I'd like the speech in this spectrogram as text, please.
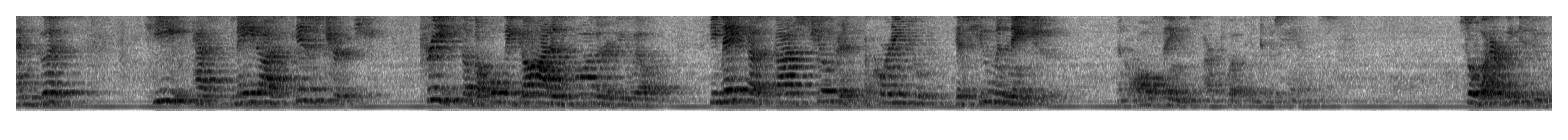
and goods. He has made us his church, priests of the holy God and Father, if you will. He makes us God's children according to his human nature, and all things are put into his hands. So, what are we to do?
